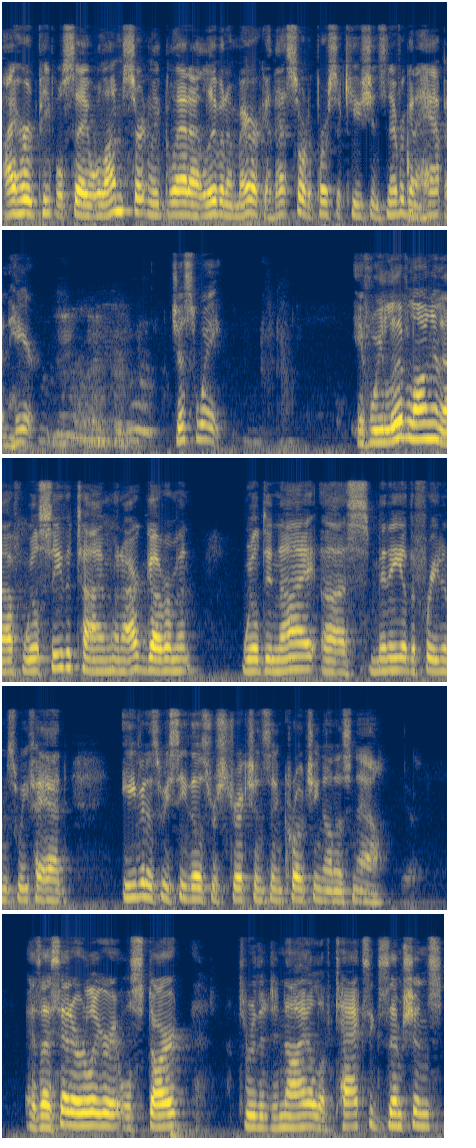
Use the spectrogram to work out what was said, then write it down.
I heard people say, Well, I'm certainly glad I live in America. That sort of persecution is never going to happen here. Just wait. If we live long enough, we'll see the time when our government will deny us many of the freedoms we've had even as we see those restrictions encroaching on us now. As I said earlier, it will start through the denial of tax exemptions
